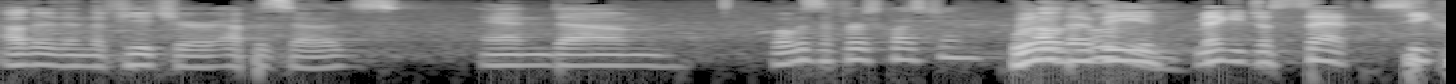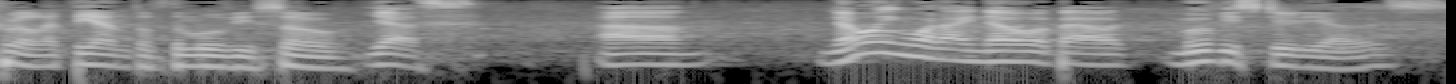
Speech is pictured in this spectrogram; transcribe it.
other than the future episodes. And um, what was the first question? Will oh, there movie. be? Maggie just said sequel at the end of the movie. So Yes. Um, knowing what I know about movie studios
